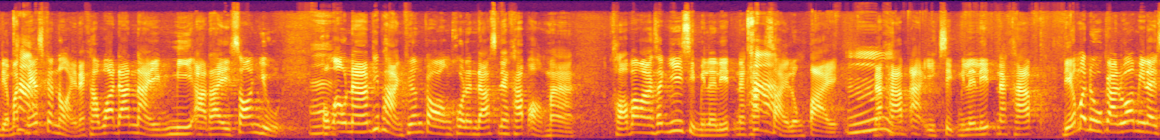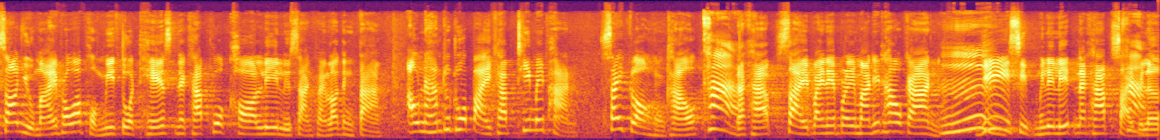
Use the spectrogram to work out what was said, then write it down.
เดี๋ยวมาค่ะเทสกันหน่อยนะครับว่าด้านในมีอะไรซ่อนอยู่อ่าผมเอาน้ำที่ผ่านเครื่องกรองโคลันดัสนะครับออกมา ขอประมาณสัก 20 มิลลิลิตรนะครับค่ะใส่ลงไปอืมนะครับอะอีก 10 มิลลิลิตรนะครับเดี๋ยวมาดูกันว่ามีอะไรซ่อนอยู่ไหมเพราะว่าผมมีตัวเทสนะครับพวกคอรีนหรือสารแขวงรอดต่างๆ เอาน้ำทั่วๆไปครับที่ไม่ผ่านไส้กรองของเขาค่ะนะครับใส่ไปในปริมาณที่เท่ากัน อืม20 มิลลิลิตรนะครับใส่ไปค่ะ เล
